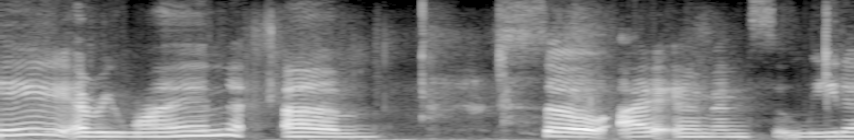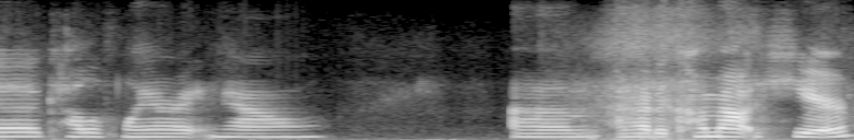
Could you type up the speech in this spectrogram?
Hey everyone. Um, so I am in Salida, California right now. Um, I had to come out here,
